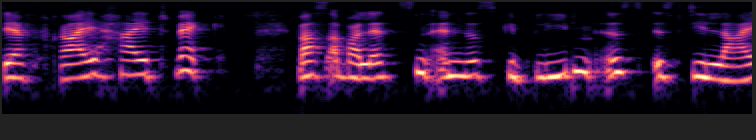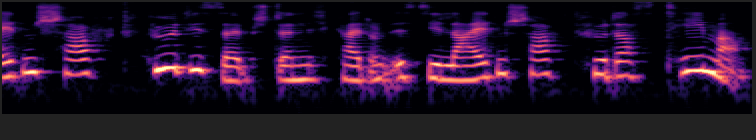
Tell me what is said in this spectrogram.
der Freiheit weg. Was aber letzten Endes geblieben ist, ist die Leidenschaft für die Selbstständigkeit und ist die Leidenschaft für das Thema.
